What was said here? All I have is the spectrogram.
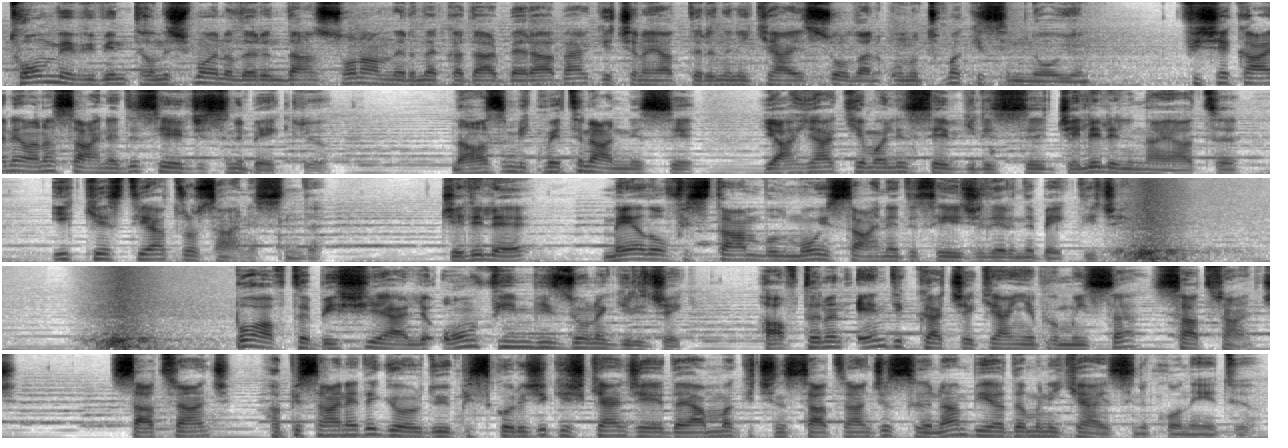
Tom ve Viv'in tanışma anılarından son anlarına kadar beraber geçen hayatlarının hikayesi olan Unutmak isimli oyun, Fişekhane ana sahnede seyircisini bekliyor. Nazım Hikmet'in annesi, Yahya Kemal'in sevgilisi Celile'nin hayatı ilk kez tiyatro sahnesinde. Celile, Mail of İstanbul Moi sahnede seyircilerini bekleyecek. Bu hafta 5 yerli 10 film vizyona girecek. Haftanın en dikkat çeken yapımı ise Satranç. Satranç, hapishanede gördüğü psikolojik işkenceye dayanmak için satranca sığınan bir adamın hikayesini konu ediyor.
